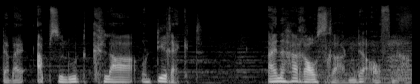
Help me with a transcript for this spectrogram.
Dabei absolut klar und direkt. Eine herausragende Aufnahme.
